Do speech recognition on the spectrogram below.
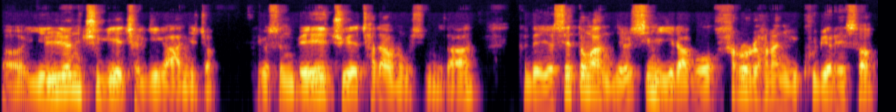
어, 1년 주기의 절기가 아니죠. 이것은 매주에 찾아오는 것입니다. 근데 엿새 동안 열심히 일하고 하루를 하나님이 구별해서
